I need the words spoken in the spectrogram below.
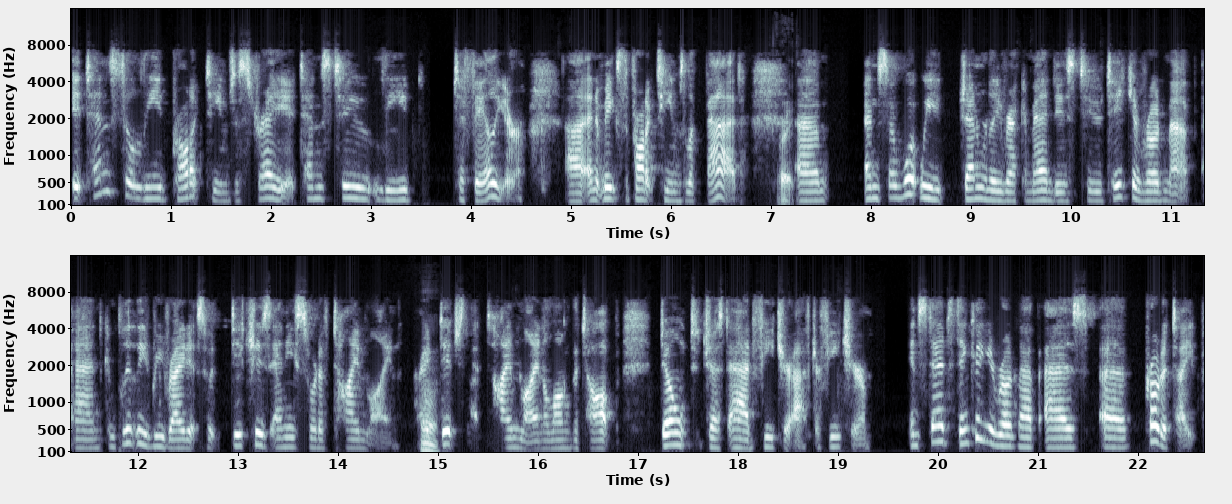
it tends to lead product teams astray. It tends to lead to failure, uh, and it makes the product teams look bad. Right. Um, and so, what we generally recommend is to take your roadmap and completely rewrite it so it ditches any sort of timeline, right? Hmm. Ditch that timeline along the top. Don't just add feature after feature. Instead, think of your roadmap as a prototype.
